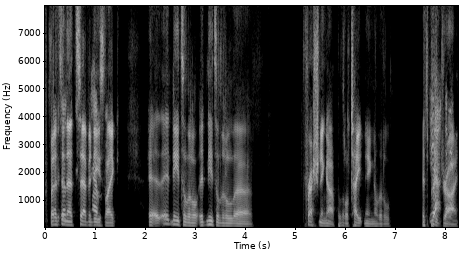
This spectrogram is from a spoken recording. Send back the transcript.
but But it's it in that seventies. Like it, it needs a little. It needs a little uh, freshening up, a little tightening, a little. It's pretty Yeah, dry.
